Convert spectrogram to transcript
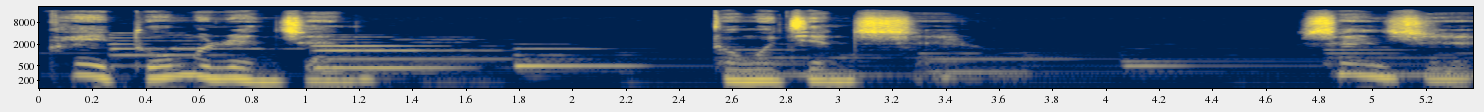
可以多么认真，多么坚持，甚至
